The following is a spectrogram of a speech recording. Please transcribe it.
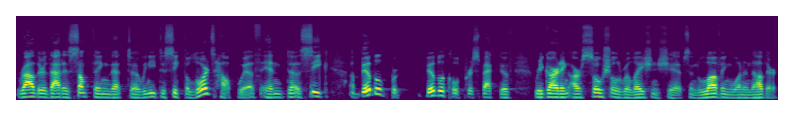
Rather, that is something that uh, we need to seek the Lord's help with and uh, seek a biblical biblical perspective regarding our social relationships and loving one another.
